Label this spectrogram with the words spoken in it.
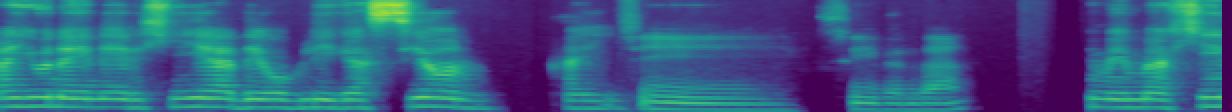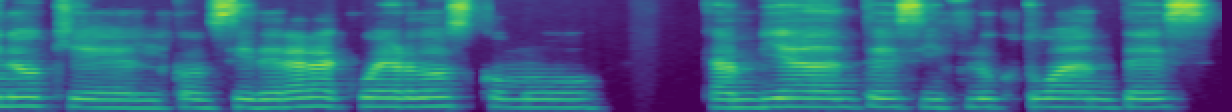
hay una energía de obligación ahí. Sí, sí, ¿verdad? Me imagino que el considerar acuerdos como cambiantes y fluctuantes,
